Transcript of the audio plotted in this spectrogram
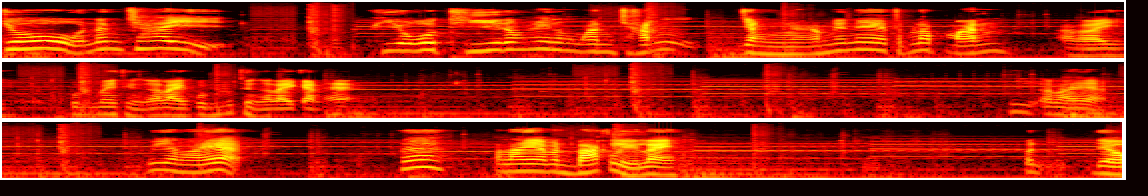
โยนั่นใช่ POT ต้องให้รางวัลฉัน อย่างงามแน่ๆสำหรับมัน อะไร คุณไม่ถึงอะไร คุณพูดถึงอะไรกันฮะ เฮ้ยอะไรอะเฮ้ยอะไรอะเฮ้ยอะไรอะมันบั๊กหรืออะไร มันเดี๋ยว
